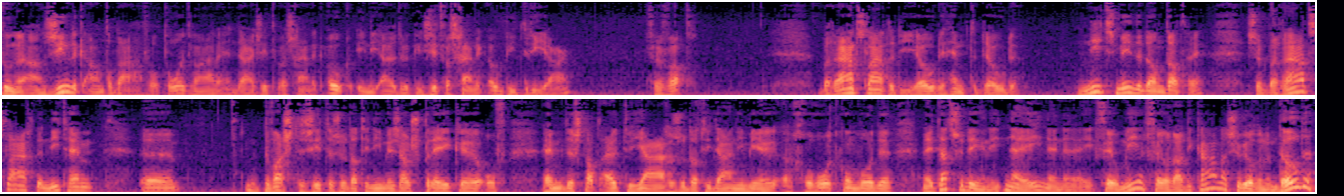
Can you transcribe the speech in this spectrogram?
toen een aanzienlijk aantal dagen voltooid waren, en daar zit waarschijnlijk ook in die uitdrukking, zit waarschijnlijk ook die drie jaar, vervat, beraadslaagden de Joden hem te doden. Niets minder dan dat. Hè. Ze beraadslaagden niet hem uh, dwars te zitten zodat hij niet meer zou spreken. Of hem de stad uit te jagen zodat hij daar niet meer eh, gehoord kon worden. Nee, dat soort dingen niet. Nee, nee, nee, nee. Veel meer, veel radicaler. Ze wilden hem doden.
